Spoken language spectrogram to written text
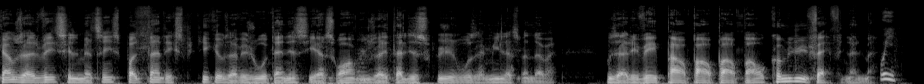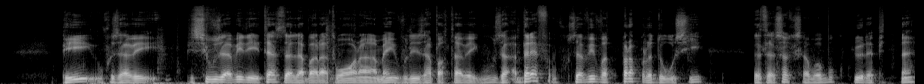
Quand vous arrivez chez le médecin, c'est pas le temps d'expliquer que vous avez joué au tennis hier soir, puis vous avez allé souper chez vos amis la semaine d'avant. Vous arrivez par, par, par, par, comme lui fait, finalement. Oui. Puis vous avez, puis si vous avez des tests de laboratoire en main, vous les apportez avec vous. Vous- Bref, vous avez votre propre dossier, de telle sorte que ça va beaucoup plus rapidement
